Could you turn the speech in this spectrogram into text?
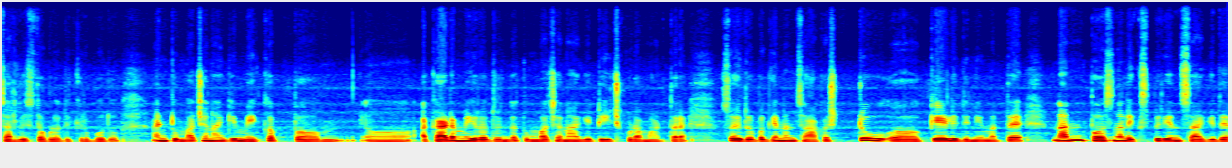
ಸರ್ವಿಸ್ ತೊಗೊಳೋದಕ್ಕಿರ್ಬೋದು ಆ್ಯಂಡ್ ತುಂಬ ಚೆನ್ನಾಗಿ ಮೇಕಪ್ ಅಕಾಡೆಮಿ ಇರೋದ್ರಿಂದ ತುಂಬ ಚೆನ್ನಾಗಿ ಟೀಚ್ ಕೂಡ ಮಾಡ್ತಾರೆ. ಸೊ ಇದ್ರ ಬಗ್ಗೆ ನಾನು ಸಾಕಷ್ಟು ಕೇಳಿದ್ದೀನಿ. ಮತ್ತು ನನ್ನ ಪರ್ಸ್ನಲ್ ಎಕ್ಸ್ಪೀರಿಯನ್ಸ್ ಆಗಿದೆ.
